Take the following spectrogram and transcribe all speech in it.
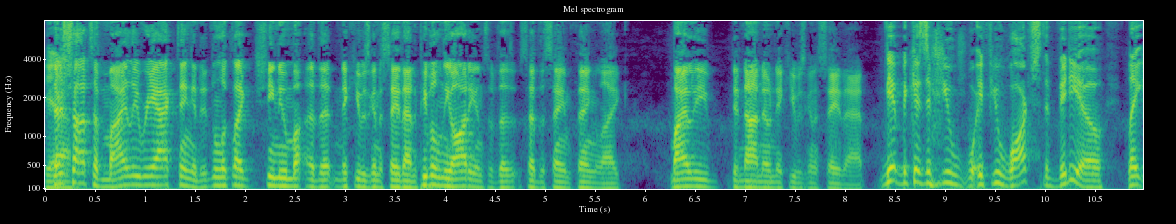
Yeah. there's shots of Miley reacting, and it didn't look like she knew uh, that Nicki was going to say that. And people in the audience have the, said the same thing. Like Miley did not know Nicki was going to say that. Yeah, because if you if you watch the video, like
